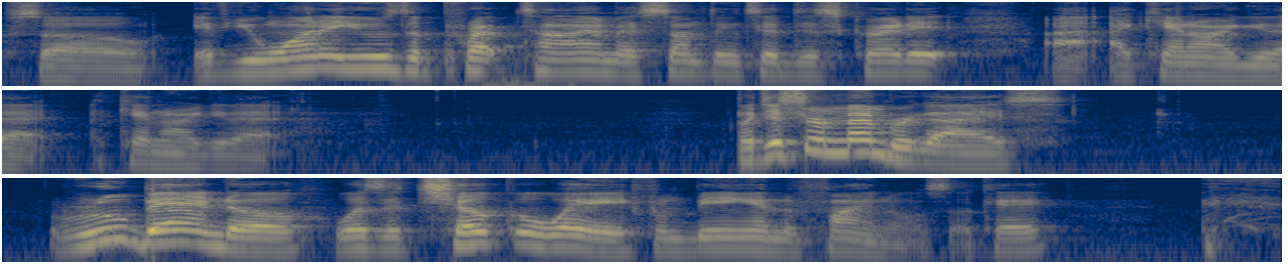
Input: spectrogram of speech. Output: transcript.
So if you want to use the prep time as something to discredit, I, I can't argue that. I can't argue that. But just remember, guys, Rubando was a choke away from being in the finals, okay?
